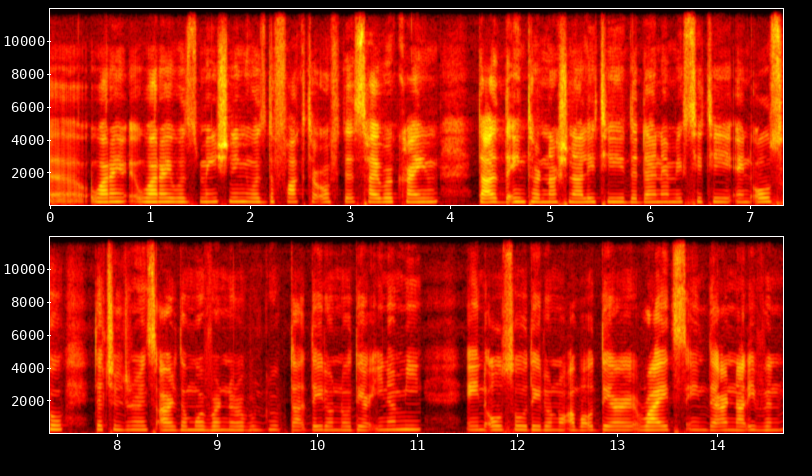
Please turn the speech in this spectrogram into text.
Uh, what I what I was mentioning was the factor of the cybercrime, that the internationality, the dynamic city, and also the children are the more vulnerable group that they don't know their enemy, and also they don't know about their rights, and they are not even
